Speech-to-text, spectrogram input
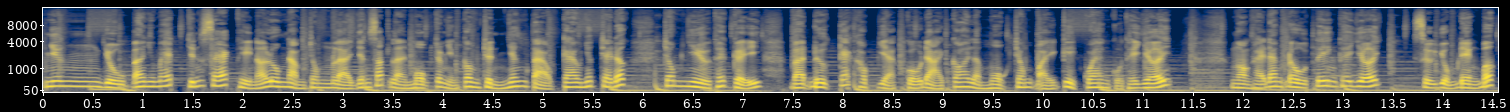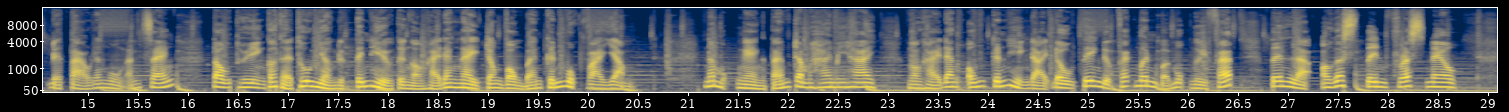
nhưng dù bao nhiêu mét chính xác thì nó luôn nằm trong là danh sách là một trong những công trình nhân tạo cao nhất trái đất trong nhiều thế kỷ và được các học giả cổ đại coi là một trong bảy kỳ quan của thế giới. Ngọn hải đăng đầu tiên thế giới sử dụng đèn bấc để tạo ra nguồn ánh sáng. Tàu thuyền có thể thu nhận được tín hiệu từ ngọn hải đăng này trong vòng bán kính một vài dặm năm 1822, ngọn hải đăng ống kính hiện đại đầu tiên được phát minh bởi một người Pháp tên là Augustin Fresnel.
